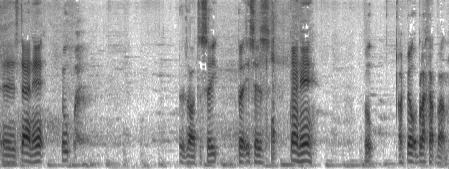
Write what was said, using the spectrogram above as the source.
Is down here. Oh, it was hard to see, but it says down here. Oh, I built a black up button.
